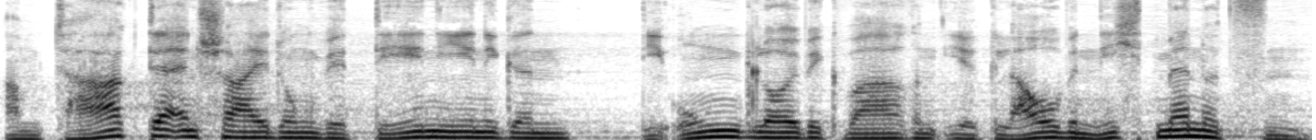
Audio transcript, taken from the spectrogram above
am Tag der Entscheidung wird denjenigen, die ungläubig waren, ihr Glaube nicht mehr nützen,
